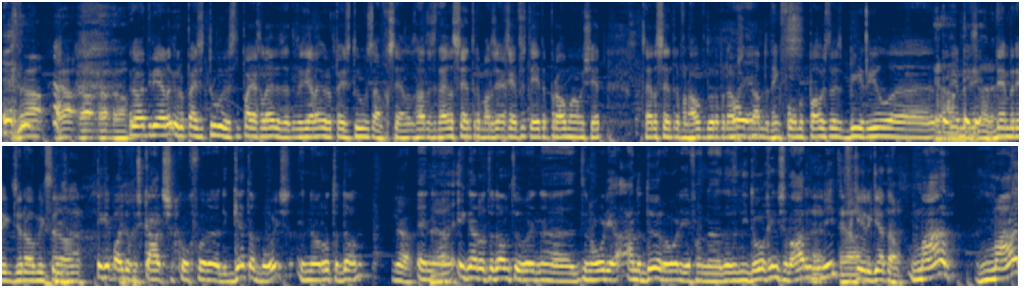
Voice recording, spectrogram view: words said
Ja, ja, ja, ja. ja. En toen had hij die hele Europese tour, dus een paar jaar geleden, toen was die hele Europese tour was afgesteld. Dus hadden ze het hele centrum, maar ze echt geïnvesteerd in promo en shit. Het hele centrum van Hoofddorp in Amsterdam, dat hing vol met posters, Bierriel, uh, bizar, hè? Demberik, Jerome XL. Ik heb ooit nog eens kaartjes gekocht voor eh, de Ghetto Boys in eh, Rotterdam. Ja. En Ja. eh, ik naar Rotterdam toe en eh, toen hoorde je aan de deur hoorde je van, eh, dat het niet doorging. Ze waren er niet. Ja. Verkeerde ghetto. Maar, maar,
